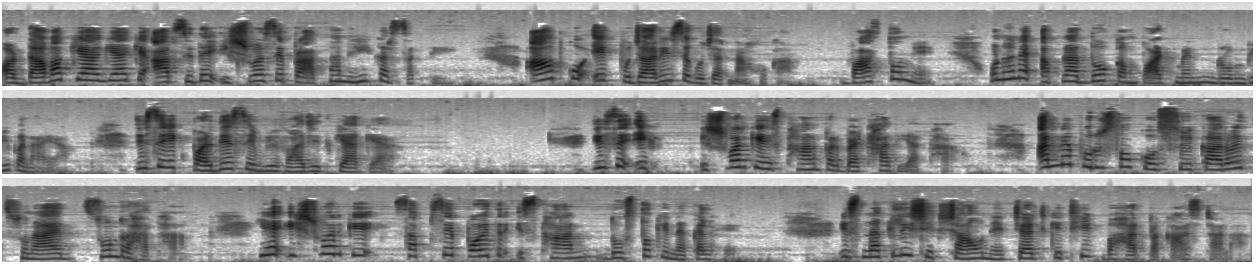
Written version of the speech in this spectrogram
और दावा किया गया कि आप सीधे ईश्वर से प्रार्थना नहीं कर सकते। आपको एक पुजारी से गुजरना होगा। वास्तव में उन्होंने अपना दो कंपार्टमेंट रूम भी बनाया, जिसे एक पर्दे से विभाजित किया गया, जिसे एक ईश्वर के स्थान पर बैठा दिया था। अन्य पुरुषों को स्वीकारित सुनाए, सुन रहा था। यह ईश्वर के सबसे पवित्र स्थान दोस्तों की नकल है। इस नकली शिक्षाओं ने चर्च के ठीक बाहर प्रकाश डाला।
